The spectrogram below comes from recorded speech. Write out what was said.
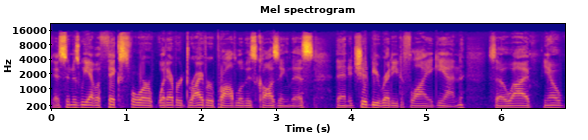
as soon as we have a fix for whatever driver problem is causing this. Then it should be ready to fly again. So uh, you know.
